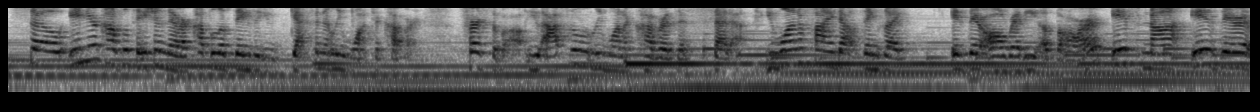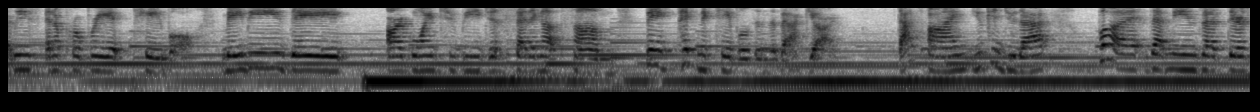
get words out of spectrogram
So in your consultation, there are a couple of things that you definitely want to cover. First of all, you absolutely want to cover the setup. You want to find out things like is there already a bar? If not, is there at least an appropriate table? Maybe they are going to be just setting up some big picnic tables in the backyard. That's fine, you can do that, but that means that there's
